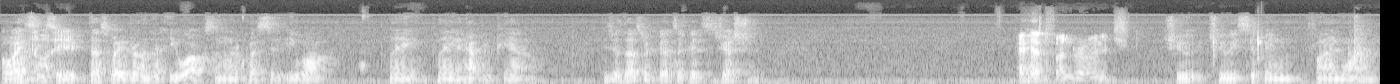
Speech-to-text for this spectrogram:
oh, I see. So you, that's why you're drawing that Ewok. Someone requested Ewok playing playing a happy piano. These are those are that's a good suggestion. I had fun drawing it. Chew, Chewie sipping fine wine.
